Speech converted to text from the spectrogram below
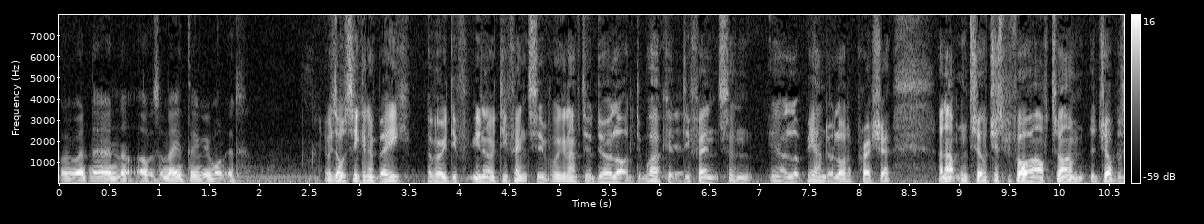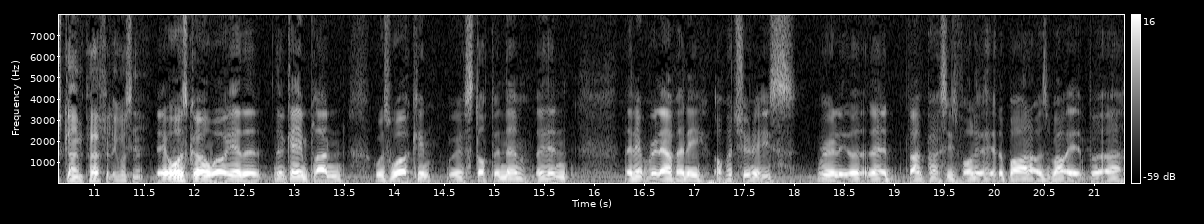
We went there, and that was the main thing we wanted it was obviously going to be a very def, you know defensive. We're going to have to do a lot of work at defence and you know look, be under a lot of pressure. And up until just before half time, the job was going perfectly, wasn't it? It was going well. Yeah, the, the game plan was working. We were stopping them. They didn't they didn't really have any opportunities. Really, had Van Persie's volley hit the bar. That was about it. But uh,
